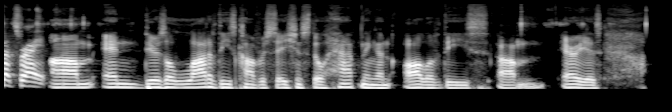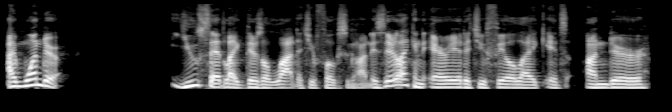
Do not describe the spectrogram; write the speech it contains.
That's right. Um, and there's a lot of these conversations still happening in all of these um, areas. I wonder, you said like there's a lot that you're focusing on. Is there like an area that you feel like it's under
